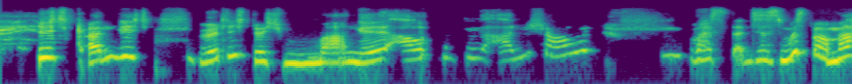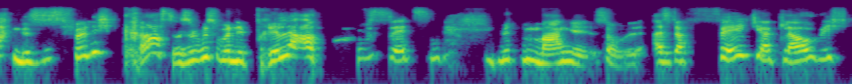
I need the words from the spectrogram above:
ich kann mich wirklich durch Mangelaugen anschauen. Was, das muss man machen, das ist völlig krass. Also muss man eine Brille aufsetzen mit Mangel. So, also da fällt ja, glaube ich,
